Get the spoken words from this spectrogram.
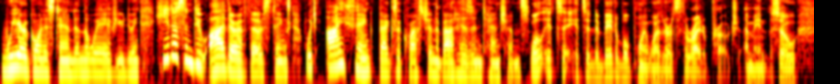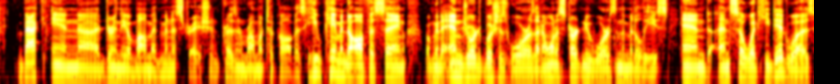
We are going to stand in the way of you doing. He doesn't do either of those things, which I think begs a question about his intentions. Well, it's a, it's a debatable point whether it's the right approach. I mean, so back in uh, during the Obama administration, President Obama took office. He came into office saying, "I'm going to end George Bush's wars. I don't want to start new wars in the Middle East." And and so what he did was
